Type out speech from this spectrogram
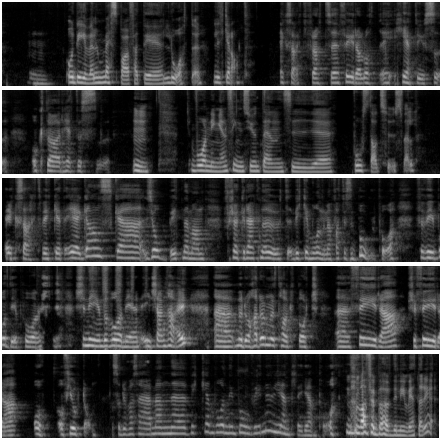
Mm. Och det är väl mest bara för att det låter likadant. Exakt, för att eh, fyra låt, eh, heter ju S och död heter S. Mm. Våningen finns ju inte ens i eh, bostadshus väl? Exakt, vilket är ganska jobbigt när man försöker räkna ut vilken våning man faktiskt bor på. För vi bodde ju på 29 våningen i Shanghai, eh, men då hade de tagit bort eh, 4, 24 och, och 14. Så det var så här, men eh, vilken våning bor vi nu egentligen på? Men varför behövde ni veta det?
